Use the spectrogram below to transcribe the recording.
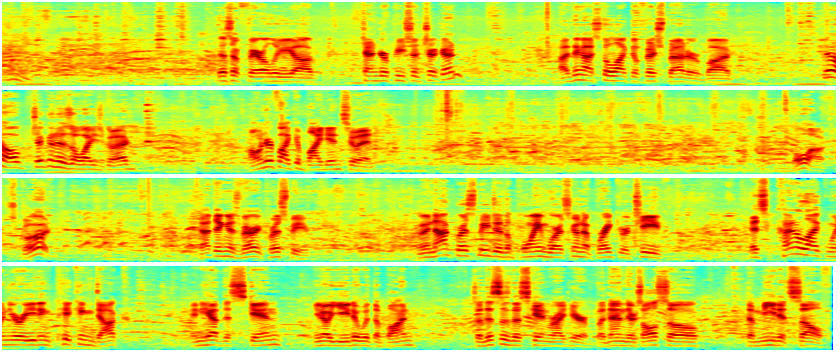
Mm. That's a fairly uh, tender piece of chicken. I think I still like the fish better, but you know, chicken is always good. I wonder if I could bite into it. Oh, it's good. That thing is very crispy. Not crispy to the point where it's gonna break your teeth. It's kind of like when you're eating Peking duck and you have the skin, you know, you eat it with the bun. So this is the skin right here, but then there's also the meat itself.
